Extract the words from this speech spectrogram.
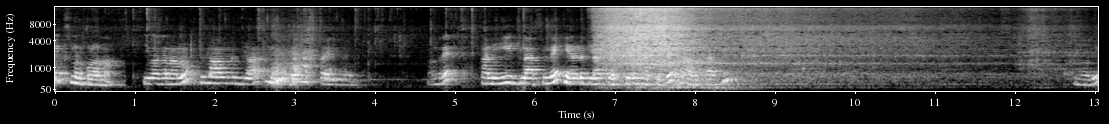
ಮಿಕ್ಸ್ ಮಾಡ್ಕೊಳ್ಳೋಣ. ಇವಾಗ ನಾನು ನಾಲ್ಕು ಗ್ಲಾಸ್ ನೀರು ಹಾಕ್ತಾ ಇದ್ದೀನಿ. ಅಂದರೆ ನಾನು ಈ ಗ್ಲಾಸಲ್ಲೇ ಎರಡು ಗ್ಲಾಸ್ ಅಕ್ಕಿ ಹಾಕಿದ್ದೆ. ಅದಕ್ಕಾಗಿ ನೋಡಿ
